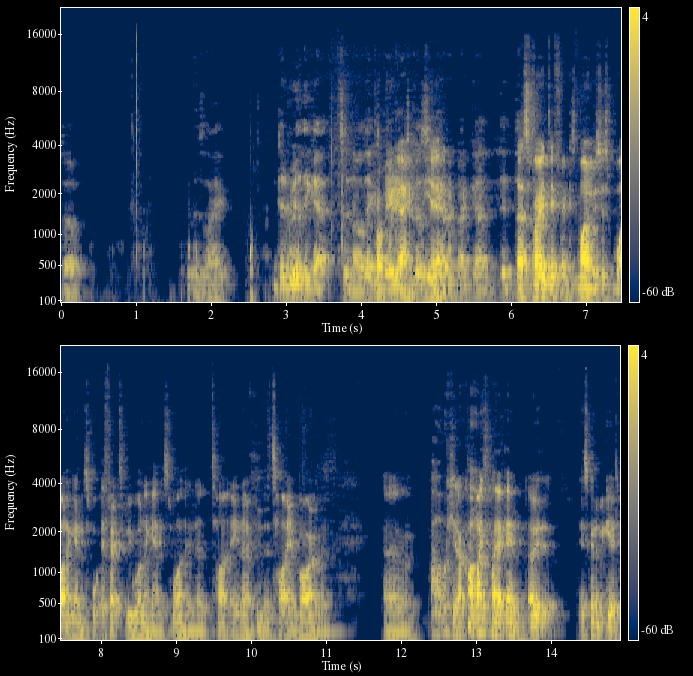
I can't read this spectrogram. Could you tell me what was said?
So it was like didn't really get to know the proper experience game, because yeah. I did. That's that. very different because mine was just one against, effectively one against one in a tight, you know, in a tight environment. Um, oh, wicked! I can't wait to play again. Oh, it's going to be good.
